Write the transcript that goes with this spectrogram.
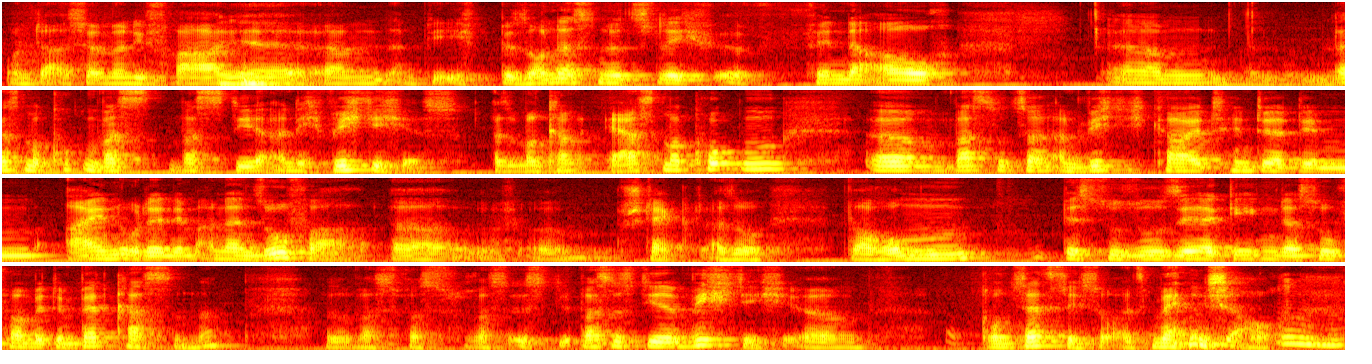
Und da ist ja immer die Frage, ähm, die ich besonders nützlich äh, finde, auch, ähm, lass mal gucken, was, was dir eigentlich wichtig ist. Also man kann erstmal gucken, ähm, was sozusagen an Wichtigkeit hinter dem einen oder dem anderen Sofa äh, äh, steckt. Also warum bist du so sehr gegen das Sofa mit dem Bettkasten? Ne? Also was, was, was, ist, was ist dir wichtig? Ähm, grundsätzlich so, als Mensch auch. Mhm.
